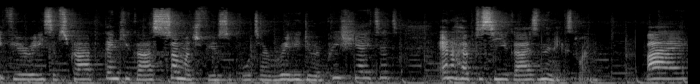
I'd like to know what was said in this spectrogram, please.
If you're already subscribed, thank you guys so much for your support. I really do appreciate it. And I hope to see you guys in the next one. Bye!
